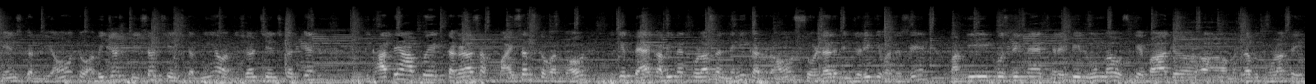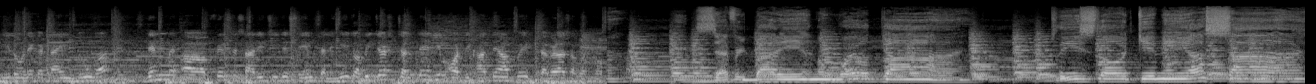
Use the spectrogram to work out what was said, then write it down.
चेंज कर लिया हूँ। तो अभी जस्ट टी शर्ट चेंज करनी है और टी शर्ट चेंज करके दिखाते हैं आपको एक तगड़ा सा बाइसेप्स का वर्कआउट क्योंकि बैक अभी मैं थोड़ा सा नहीं कर रहा हूँ शोल्डर इंजरी की वजह से बाकी कुछ दिन मैं थेरेपी लूँगा उसके बाद आ, मतलब थोड़ा सा हील होने का टाइम दूँगा देन फिर से सारी चीज़ें सेम चलेंगी तो अभी जस्ट चलते हैं जिम और दिखाते हैं आपको एक तगड़ा सा workout? Please, Lord, give me a sign,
